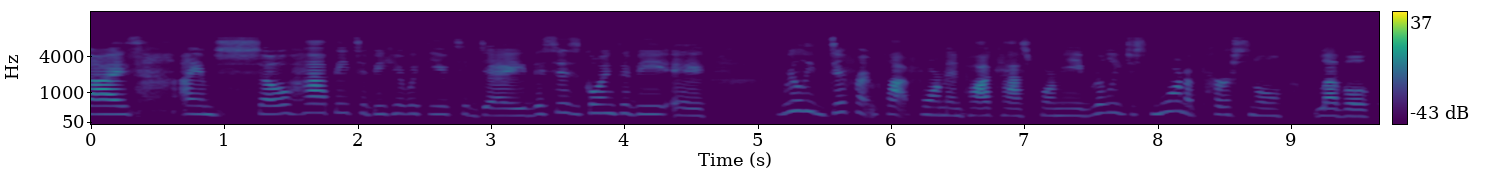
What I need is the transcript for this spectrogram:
guys. I am so happy to be here with you today. This is going to be a really different platform and podcast for me, really just more on a personal level.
